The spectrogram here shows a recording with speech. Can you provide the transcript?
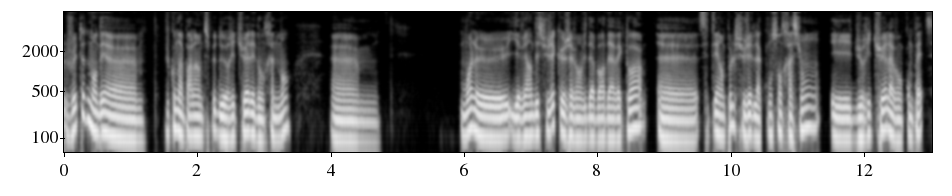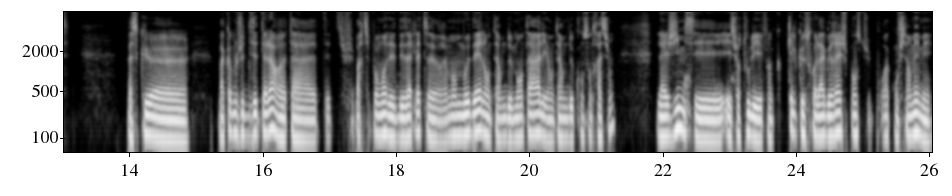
voulais te demander vu qu'on a parlé un petit peu de rituel et d'entraînement, euh, moi, le, il y avait un des sujets que j'avais envie d'aborder avec toi. Euh, c'était un peu le sujet de la concentration et du rituel avant compète, parce que, euh, bah, comme je le disais tout à l'heure, tu fais partie pour moi des, athlètes vraiment modèles en termes de mental et en termes de concentration. La gym, c'est et surtout les, enfin, quel que soit l'agrès, je pense, tu pourras confirmer, mais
